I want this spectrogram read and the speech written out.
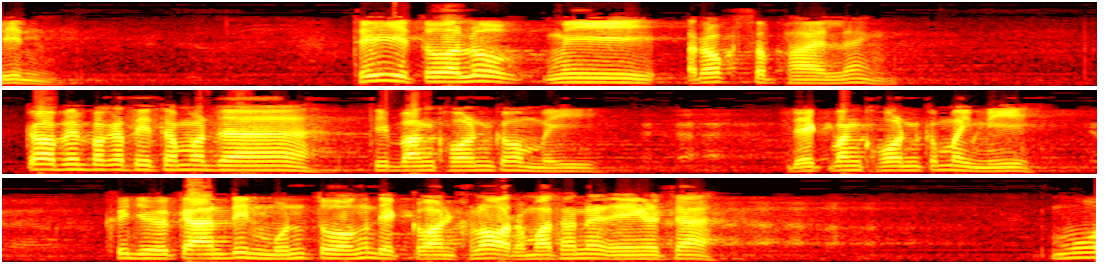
ดิน ที่ตัวลูกมีรกสะพายแล่ง ก็เป็นปกติธรรมดาที่บางคนก็มี เด็กบางคนก็ไม่มีคืออยู่กับการดิ้นหมุนตัวของเด็กก่อนคลอดออกมาเท่านั้นเองละจ้ามั่ว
